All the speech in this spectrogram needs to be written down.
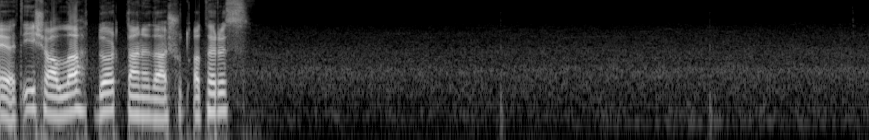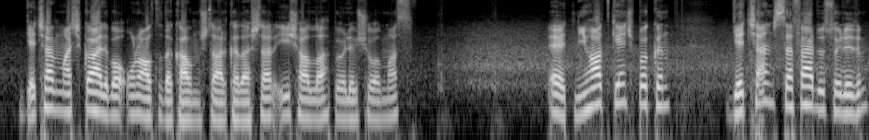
Evet inşallah 4 tane daha şut atarız. Geçen maç galiba 16'da kalmıştı arkadaşlar. İnşallah böyle bir şey olmaz. Evet Nihat Genç bakın. Geçen sefer de söyledim.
